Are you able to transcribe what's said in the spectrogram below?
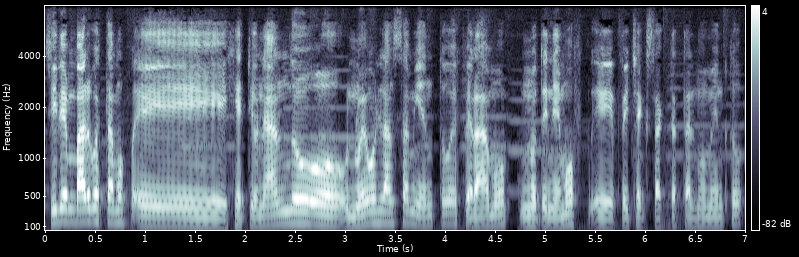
Sin embargo, estamos eh, gestionando nuevos lanzamientos. Esperamos, no tenemos eh, fecha exacta hasta el momento,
